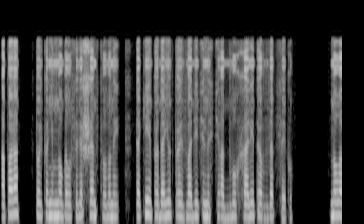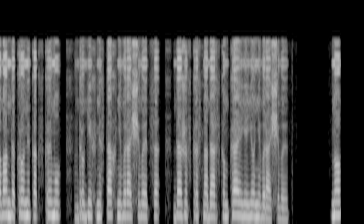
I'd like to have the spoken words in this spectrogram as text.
Аппарат, только немного усовершенствованный, такие продают производительностью от 2 литров за цикл. Но лаванда кроме как в Крыму, в других местах не выращивается, даже в Краснодарском крае ее не выращивают. Но,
